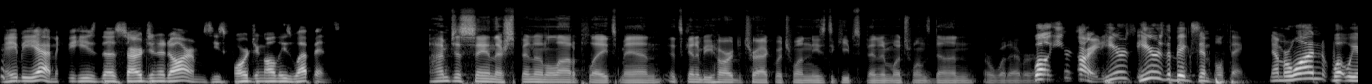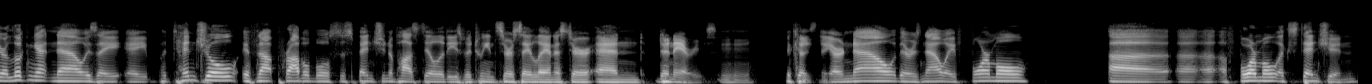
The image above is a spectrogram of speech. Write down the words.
maybe yeah, maybe he's the sergeant at arms. He's forging all these weapons. I'm just saying they're spinning a lot of plates, man. It's going to be hard to track which one needs to keep spinning, which one's done, or whatever. Well, here, all right, here's here's the big simple thing. Number one, what we are looking at now is a a potential, if not probable, suspension of hostilities between Cersei Lannister and Daenerys. hmm because they are now there is now a formal uh a, a formal extension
